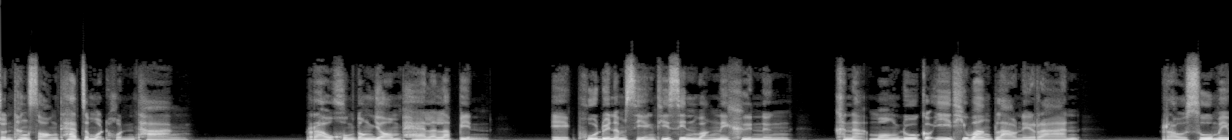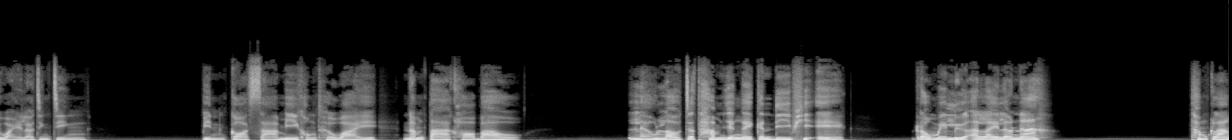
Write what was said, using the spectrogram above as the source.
จนทั้งสองแทบจะหมดหนทาง เราคงต้องยอมแพ้แล้วละปิ่น เอกพูดด้วยน้ำเสียงที่สิ้นหวังในคืนหนึ่ง ขณะมองดูเก้าอี้ที่ว่างเปล่าในร้าน เราสู้ไม่ไหวแล้วจริง ๆ ปิ่นกอดสามีของเธอไว้ น้ำตาคลอเบ้า แล้วเราจะทำยังไงกันดีพี่เอก เราไม่เหลืออะไรแล้วนะทำกลาง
